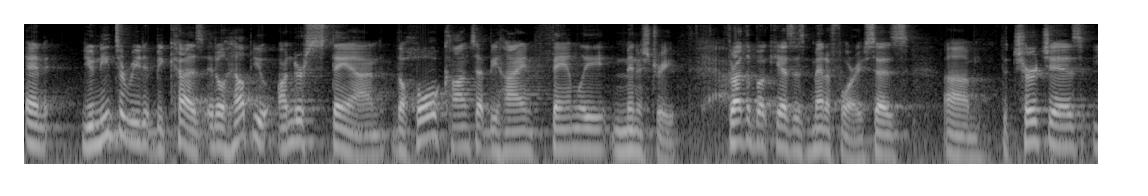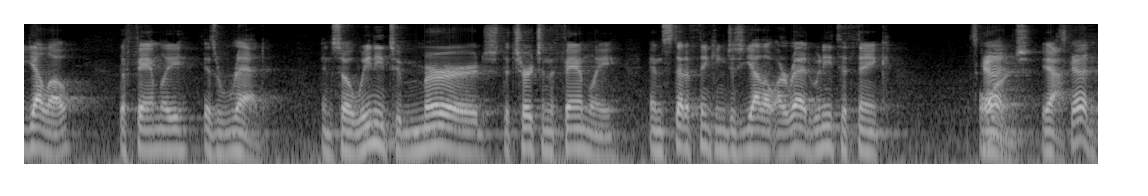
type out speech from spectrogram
and you need to read it because it'll help you understand the whole concept behind family ministry. Throughout the book, he has this metaphor. He says, um, The church is yellow, the family is red. And so we need to merge the church and the family. Instead of thinking just yellow or red, we need to think good. orange. Yeah, It's good.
